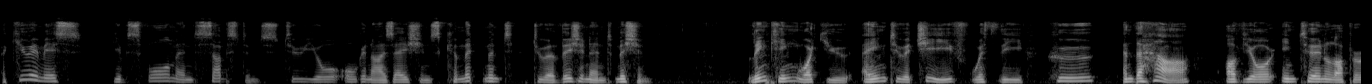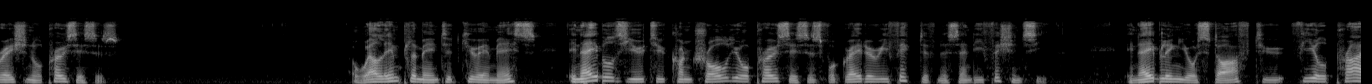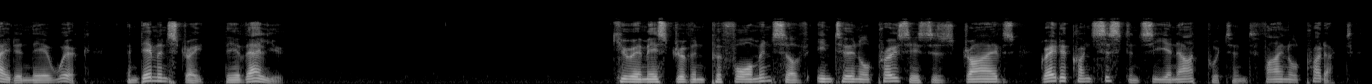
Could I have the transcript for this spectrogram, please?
A QMS gives form and substance to your organization's commitment to a vision and mission, linking what you aim to achieve with the who and the how of your internal operational processes. A well-implemented QMS enables you to control your processes for greater effectiveness and efficiency, enabling your staff to feel pride in their work and demonstrate their value. QMS-driven performance of internal processes drives greater consistency in output and final product,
